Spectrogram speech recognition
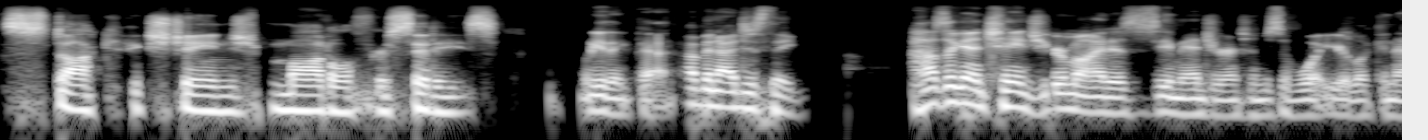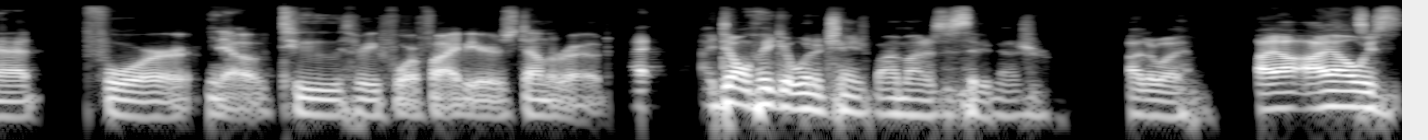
stock exchange model for cities. What do you think, Pat? I mean, I just think how's it going to change your mind as a city manager in terms of what you're looking at for you know two, three, four, five years down the road? I, I don't think it would have changed my mind as a city manager. Either way, I, I always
